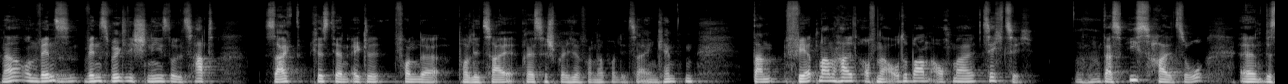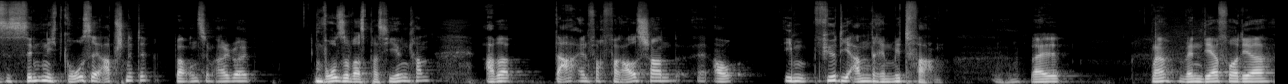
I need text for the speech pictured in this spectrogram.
Ne? Und wenn es wenn's wirklich Schneesulz hat, sagt Christian Eckel von der Polizei, Pressesprecher von der Polizei in Kempten, dann fährt man halt auf einer Autobahn auch mal 60. Das ist halt so. Äh, Das ist, sind nicht große Abschnitte bei uns im Allgäu, wo sowas passieren kann. Aber da einfach vorausschauen, äh, auch eben für die anderen mitfahren. Weil, na, wenn der vor dir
